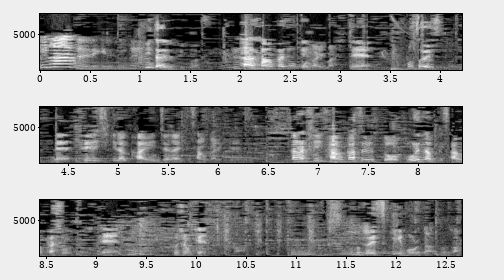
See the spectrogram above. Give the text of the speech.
インターネットでできるんですよね。インターネットでできます。ただ参加条件がありまして、ポトリスのですね、正式な会員じゃないと参加できないです。ただし、参加すると、漏れなく参加賞として、図書券とか、うん。欲しい。スキーホルダーとか、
